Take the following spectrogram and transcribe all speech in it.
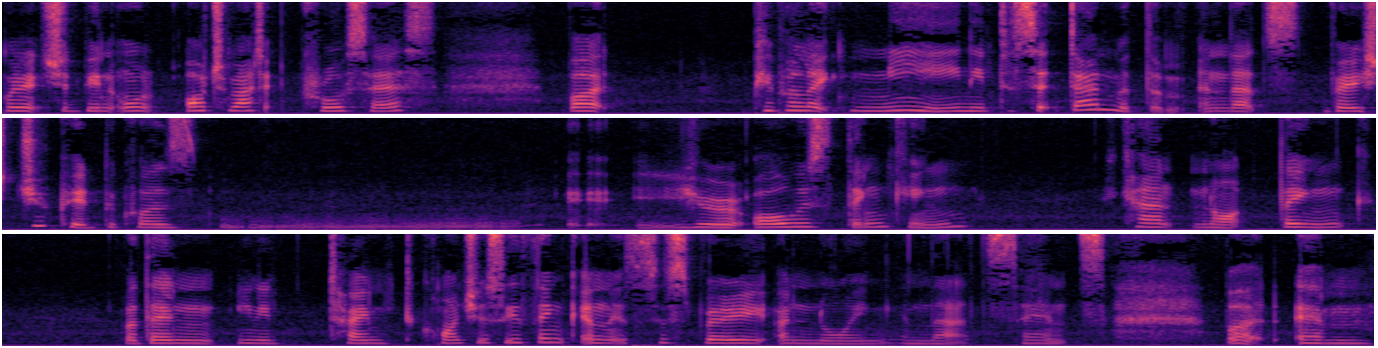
when it should be an automatic process, but people like me need to sit down with them, and that's very stupid because you're always thinking. You can't not think, but then you need time to consciously think, and it's just very annoying in that sense. But um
